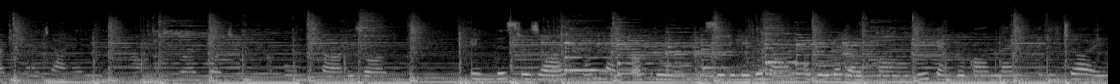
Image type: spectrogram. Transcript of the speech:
starting our channel now you are watching a 4-star resort. In this resort, one type of room is available on agoda.com. You can book online and enjoy.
